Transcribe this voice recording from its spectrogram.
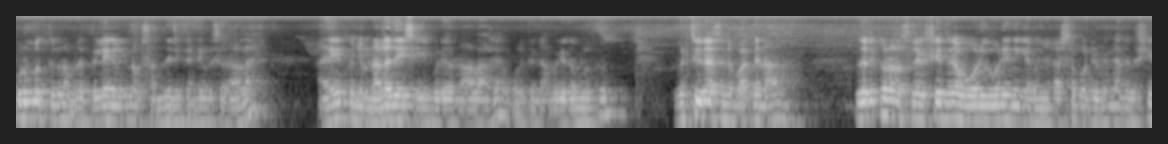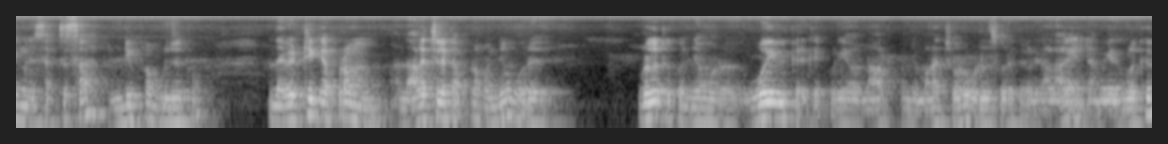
குடும்பத்துக்கும் நம்மளுடைய பிள்ளைங்களுக்கும் நம்ம சந்ததி கண்டிப்பாக செய்கிறனால அதே கொஞ்சம் நல்லதே செய்யக்கூடிய ஒரு நாளாக உங்களுக்கு நம்ம உங்களுக்கு விருச்சிகராசனை பார்த்தீங்கன்னா இது வரைக்கும் ஒரு சில விஷயத்துக்காக ஓடி ஓடி நீங்கள் கொஞ்சம் கஷ்டப்பட்டுருவீங்க அந்த விஷயம் கொஞ்சம் சக்ஸஸாக கண்டிப்பாக முடிஞ்சிருக்கும். அந்த வெற்றிக்கு அப்புறம் அந்த அலைச்சலுக்கு அப்புறம் கொஞ்சம் ஒரு உடலுக்கு கொஞ்சம் ஒரு ஓய்வு கிடைக்கக்கூடிய ஒரு நாள் கொஞ்சம் மனச்சோறு உடல் சோறு இருக்கக்கூடிய நாளாக என்கிட்ட அமைகிறது உங்களுக்கு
